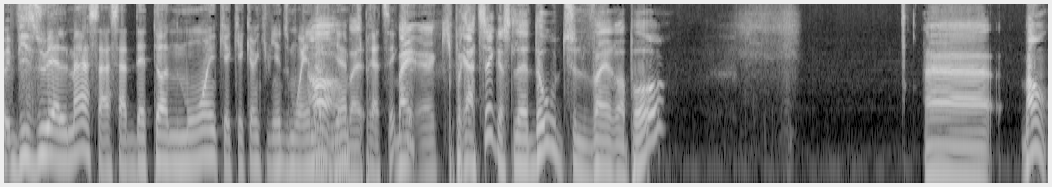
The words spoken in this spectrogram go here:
visuellement, ça, ça détonne moins que quelqu'un qui vient du Moyen-Orient Ah, qui pratique. Ben, euh, qui pratique, parce que le dos, tu le verras pas. Euh, bon.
